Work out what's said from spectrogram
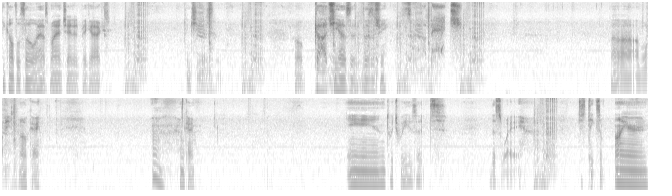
I think Alta Solo has my enchanted pickaxe. I think she has it. Oh god, she has it, doesn't she? Son of a bitch. Ah, oh, boy. Okay. Mm, okay. And which way is it? This way. Just take some iron.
